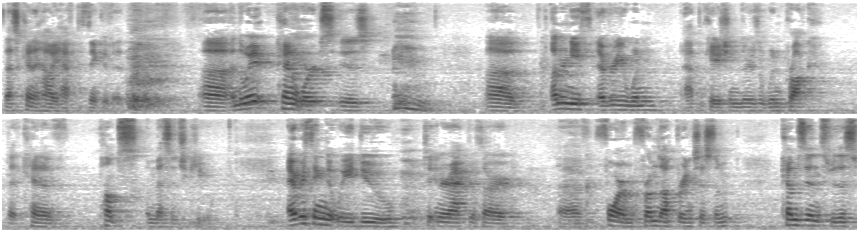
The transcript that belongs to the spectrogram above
That's kind of how you have to think of it. Uh, and the way it kind of works is uh, underneath every Win application, there's a WinProc that kind of pumps a message queue. Everything that we do to interact with our uh, form from the operating system comes in through this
